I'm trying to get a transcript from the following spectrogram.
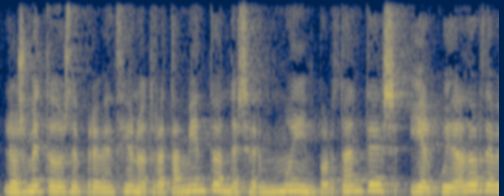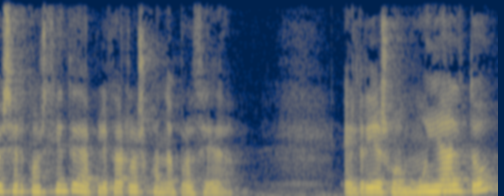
Los métodos de prevención o tratamiento han de ser muy importantes y el cuidador debe ser consciente de aplicarlos cuando proceda. El riesgo muy alto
